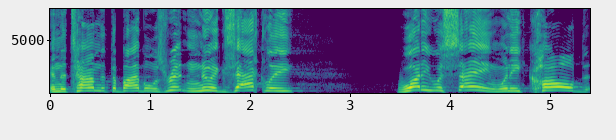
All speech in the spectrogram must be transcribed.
in the time that the Bible was written knew exactly what he was saying when he called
